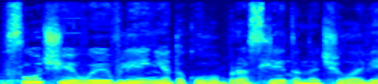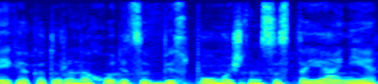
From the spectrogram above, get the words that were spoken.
В случае выявления такого браслета на человеке, который находится в беспомощном состоянии,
